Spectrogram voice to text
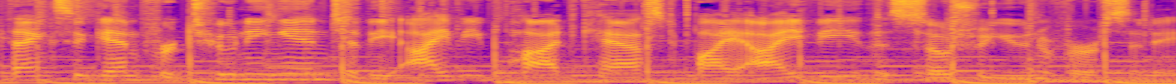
Thanks again for tuning in to the Ivy Podcast by Ivy, the Social University.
